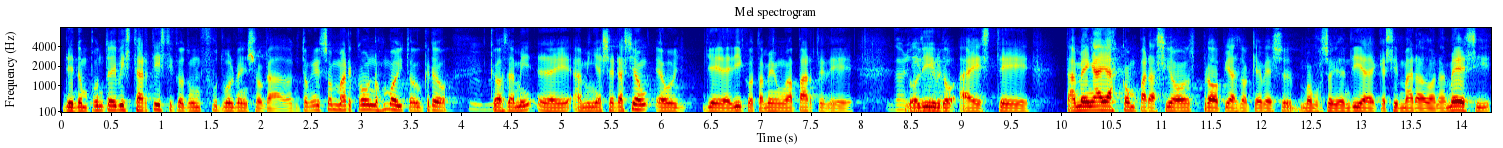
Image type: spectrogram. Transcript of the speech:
desde un punto de vista artístico dun fútbol ben xogado. Entón, iso marcou nos moito, eu creo, uh -huh. que os da mi, eh, a miña xeración, eu lle dedico tamén unha parte de, do, do libro. libro a este Tamén hai as comparacións propias do que ves, vemos hoxe en día de que si Maradona Messi,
